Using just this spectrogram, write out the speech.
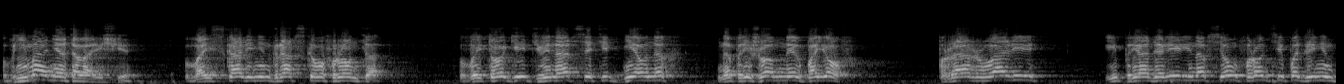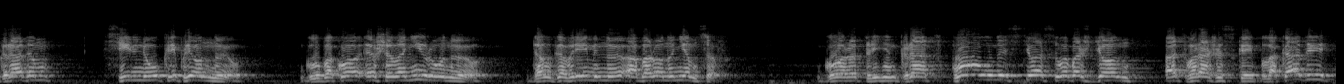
Внимание, товарищи! Войска Ленинградского фронта в итоге 12-дневных напряженных боев прорвали и преодолели на всем фронте под Ленинградом сильно укрепленную, глубоко эшелонированную, долговременную оборону немцев. Город Ленинград полностью освобожден от вражеской блокады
